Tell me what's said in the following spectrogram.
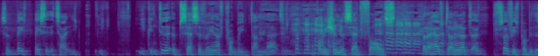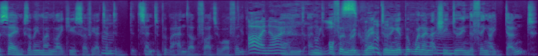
so basically, the time you, you, you can do it obsessively, and I've probably done that. I probably shouldn't have said false, but I have done it. And I, Sophie's probably the same because I mean, I'm like you, Sophie. I tend to mm. tend to put my hand up far too often. Oh, I know. And and Oh, yes. often regret doing it, but when I'm actually mm. doing the thing, I don't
